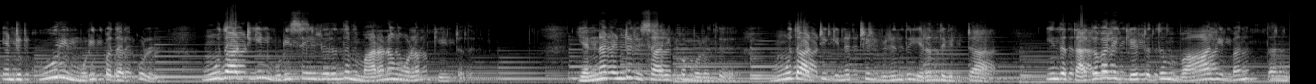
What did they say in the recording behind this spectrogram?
என்று கூறி முடிப்பதற்குள் மூதாட்டியின் குடிசையிலிருந்து மரண மூலம் கேட்டது. என்னவென்று விசாரிக்கும் பொழுது மூதாட்டி கிணற்றில் விழுந்து இறந்து விட்டார். இந்த தகவலை கேட்டதும் வாலிபன் தன்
